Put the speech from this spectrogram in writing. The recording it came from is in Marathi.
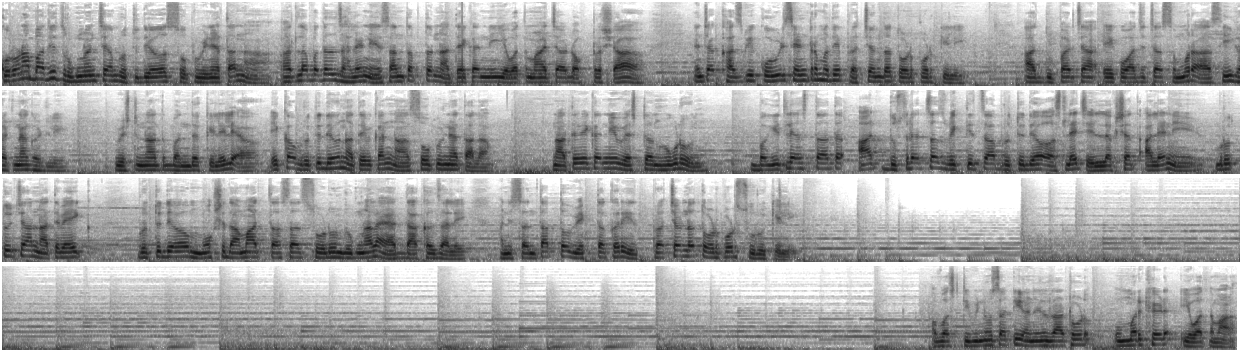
कोरोनाबाधित रुग्णांच्या मृतदेह सोपविण्याताना अदलाबदल झाल्याने संतप्त नातेवाईकांनी यवतमाळच्या डॉक्टर शाह यांच्या खासगी कोविड सेंटरमध्ये प्रचंड तोडफोड केली. आज दुपारच्या एक वाजेच्या समोरास ही घटना घडली. वेस्टर्नात बंद केलेल्या एका मृतदेह नातेवाईकांना सोपविण्यात आला. नातेवाईकांनी वेस्टर्न उघडून बघितले असता तर आज दुसऱ्याचाच व्यक्तीचा मृतदेह असल्याचे लक्षात आल्याने मृत्यूच्या नातेवाईक मृतदेह मोक्षधामात तसाच सोडून रुग्णालयात दाखल झाले आणि संताप व्यक्त करीत प्रचंड तोडफोड सुरू केली. आवाज टी व्ही अनिल राठोड उमरखेड यवतमाळ.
